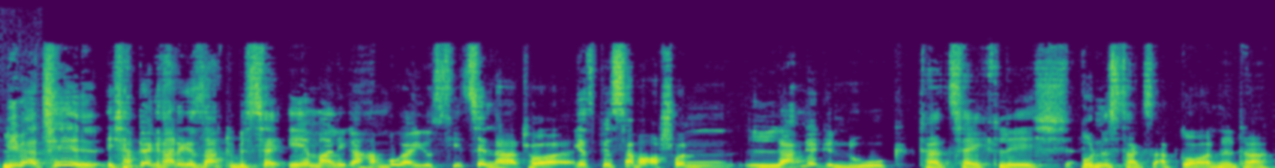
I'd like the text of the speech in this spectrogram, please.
Lieber Till, ich habe ja gerade gesagt, du bist ja ehemaliger Hamburger Justizsenator. Jetzt bist du aber auch schon lange genug tatsächlich Bundestagsabgeordneter.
